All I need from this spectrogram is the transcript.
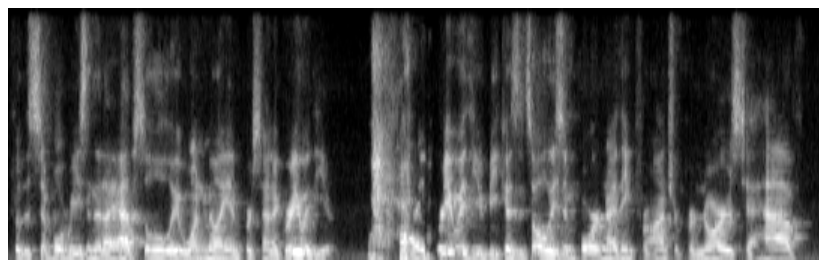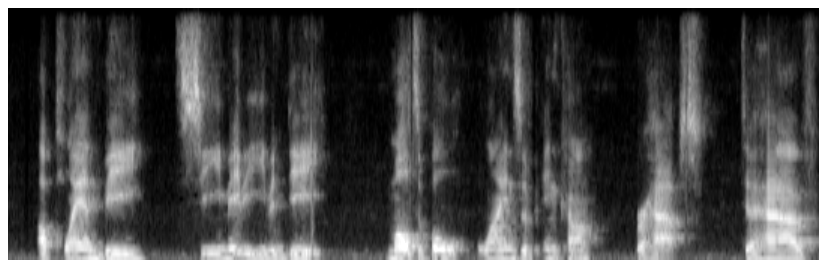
for the simple reason that I absolutely 1 million percent agree with you. I agree with you because it's always important, I think, for entrepreneurs to have a plan B, C, maybe even D, multiple lines of income, perhaps, to have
